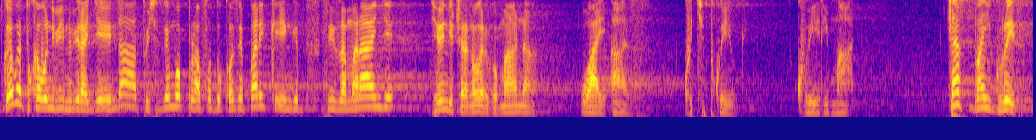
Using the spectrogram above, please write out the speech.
Twebwe tukabona ibintu biragenda dushyizemo purafo dukoze parikingi dusize amarange. Ngewe ndicara nkavuga mana wayi azi kuki twebwe? Kubera imana. Just by grace.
